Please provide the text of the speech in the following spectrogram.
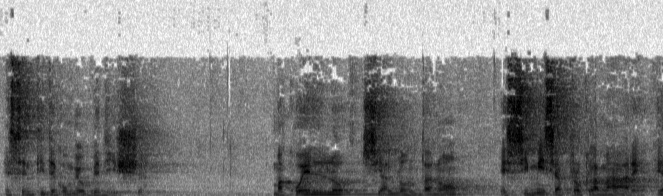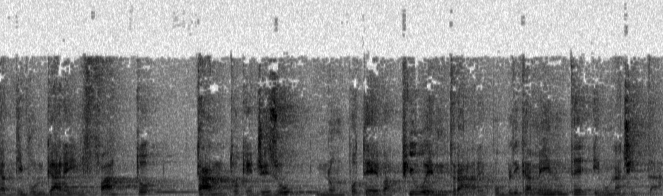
E sentite come obbedisce. Ma quello si allontanò e si mise a proclamare e a divulgare il fatto tanto che Gesù non poteva più entrare pubblicamente in una città,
